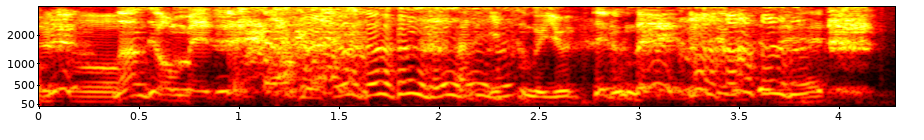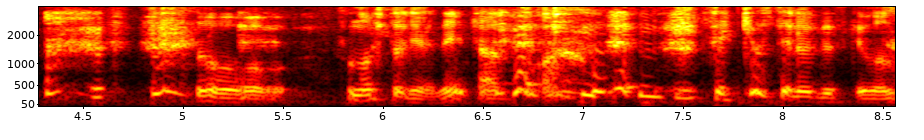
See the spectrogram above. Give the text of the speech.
る。なんでおめえって？いつも言ってるんだけど。ねそう。その人にはね、ちゃんと説教してるんですけど、えう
